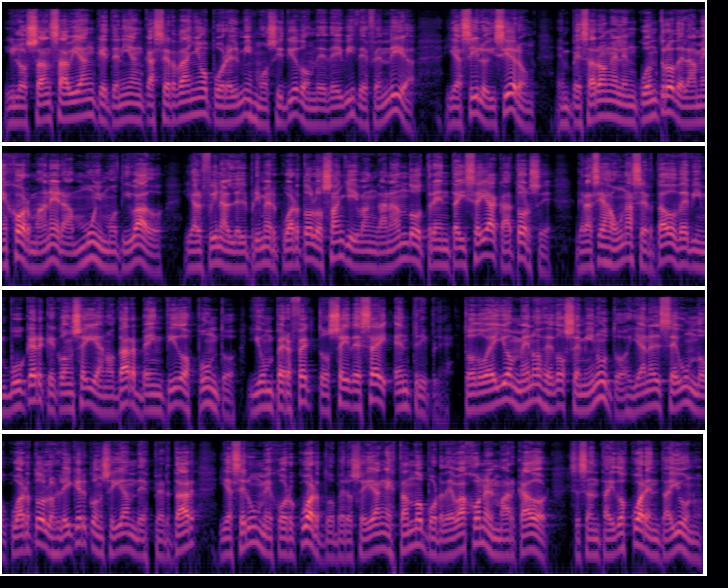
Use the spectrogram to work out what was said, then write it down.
y los Suns sabían que tenían que hacer daño por el mismo sitio donde Davis defendía, y así lo hicieron. Empezaron el encuentro de la mejor manera, muy motivado, y al final del primer cuarto los Suns iban ganando 36 a 14, gracias a un acertado Devin Booker que conseguía anotar 22 puntos y un perfecto 6 de 6 en triple. Todo ello en menos de 12 minutos, ya en el segundo cuarto los Lakers conseguían despertar y hacer un mejor cuarto, pero seguían estando por debajo en el marcador, 62-41.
